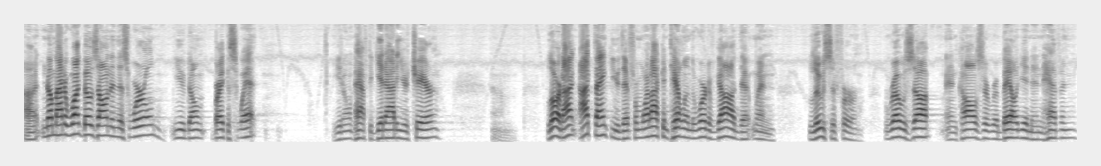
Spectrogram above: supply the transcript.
Uh, no matter what goes on in this world, you don't break a sweat. You don't have to get out of your chair. Um, Lord, I, I thank you that from what I can tell in the Word of God, that when Lucifer rose up and caused a rebellion in heaven,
